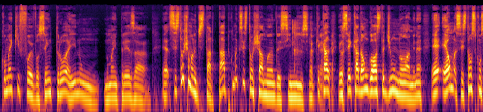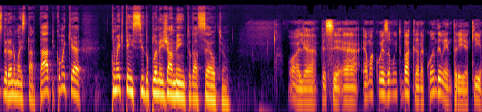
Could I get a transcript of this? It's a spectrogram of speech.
como é que foi? Você entrou aí num, numa empresa. É, vocês estão chamando de startup? Como é que vocês estão chamando esse início? Né? Porque cada, eu sei que cada um gosta de um nome, né? É, é uma, vocês estão se considerando uma startup? Como é que é? Como é que tem sido o planejamento da Celtron? Olha, PC, é, é uma coisa muito bacana. Quando eu entrei aqui,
